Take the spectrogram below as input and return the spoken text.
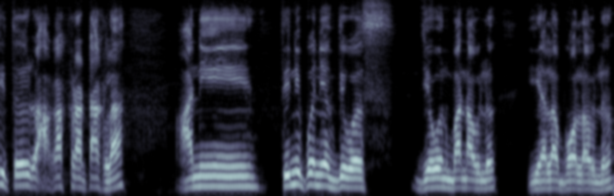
तिथं आकडा टाकला आणि तिने पण एक दिवस जेवण बनवलं याला बोलावलं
